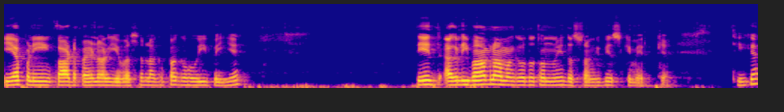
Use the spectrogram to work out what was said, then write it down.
ਇਹ ਆਪਣੀ ਕਾਟ ਪੈਣ ਵਾਲੀ ਹੈ ਬਸ ਲਗਭਗ ਹੋਈ ਪਈ ਹੈ ਤੇ ਅਗਲੀ ਬਾਂਹ ਬਣਾਵਾਂਗੇ, ਉਦੋਂ ਤੁਹਾਨੂੰ ਇਹ ਦੱਸਾਂਗੇ ਵੀ ਅਸੀਂ ਕਿਵੇਂ ਰੱਖਿਆ। ਠੀਕ ਹੈ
